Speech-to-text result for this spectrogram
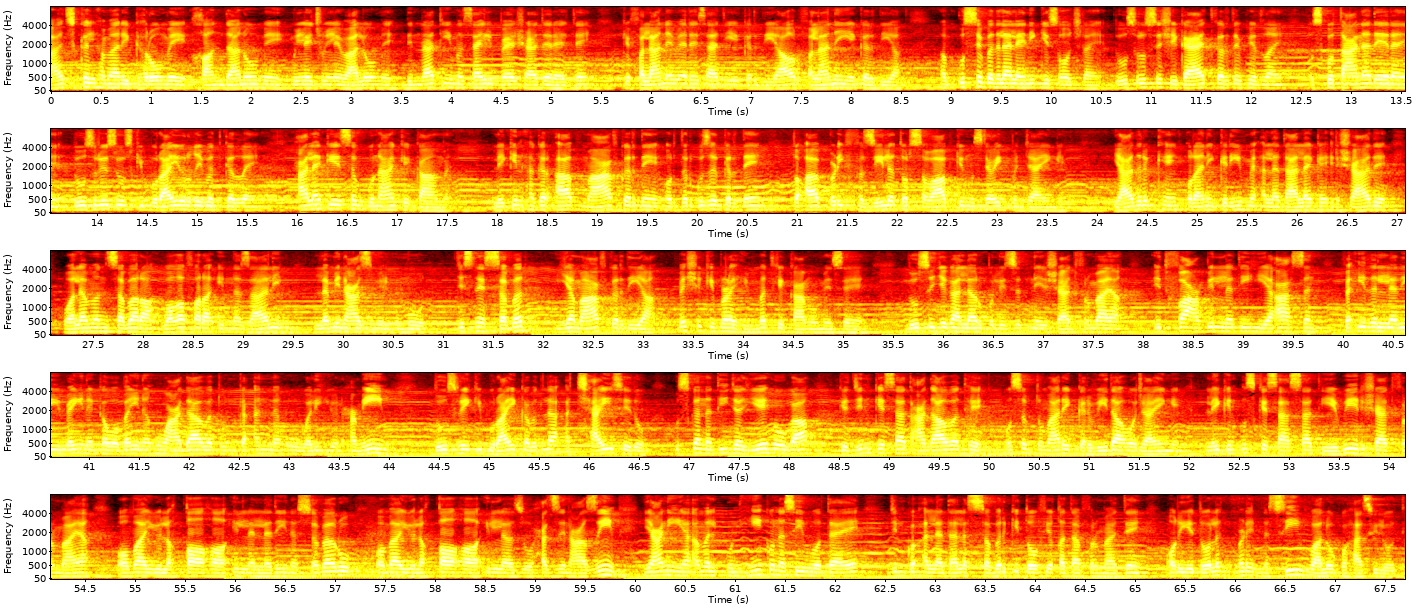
آج کل ہمارے گھروں میں، خاندانوں میں، ملنے جلنے والوں میں دن رات یہ مسائل پیش آتے رہتے ہیں کہ فلاں نے میرے ساتھ یہ کر دیا اور فلاں نے یہ کر دیا۔ اب اس سے بدلہ لینے کی سوچ رہے ہیں۔ دوسروں سے شکایت کرتے پھر رہے ہیں، اس کو تانا دے رہے ہیں۔ دوسرے سے اس کی برائی اور غیبت کر رہے ہیں۔ حالانکہ یہ سب گناہ کے کام ہیں۔ لیکن اگر آپ معاف کر دیں اور درگزر کر دیں تو آپ بڑی فضیلت اور ثواب کے مستحق بن جائیں گے۔ یاد رکھیں، قرآن کریم میں اللہ تعالیٰ کا ارشاد ہے، وَلَمَنْ صَبَرَ وَغَفَرَ إِنَّ ذَلِكَ لَمِنْ عَزْمِ الْأُمُورِ۔ جس نے صبر یا معاف کر دیا، بے شک یہ بڑا ہمت کے کاموں میں سے ہے۔ دوسری جگہ اللہ رب العزت نے ارشاد فرمایا، ادفع باللتی ہی احسن فَإِذَا الَّذِي بَيْنَكَ وَبَيْنَهُ عَدَاوَةٌ كَأَنَّهُ وَلِيٌّ حَمِيمٌ۔ دوسرے کی برائی کا بدلہ اچھائی سے دو۔ اس کا نتیجہ یہ ہوگا کہ جن کے ساتھ عداوت ہے، وہ سب تمہارے کرویدہ ہو جائیں گے۔ لیکن اس کے ساتھ ساتھ یہ بھی ارشاد فرمایا، وما يلقاها الا الذين صبروا، وما يلقاها الا ذو حظ عظیم یعنی یہ عمل انہی کو نصیب ہوتا ہے جن کو اللہ تعالیٰ صبر کی توفیق عطا فرماتے ہیں اور یہ دولت بڑے نصیب والوں کو حاصل ہوتی ہے۔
